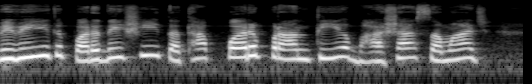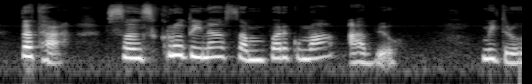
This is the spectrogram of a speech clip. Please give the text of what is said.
વિવિધ પરદેશી તથા પરપ્રાંતીય ભાષા સમાજ તથા સંસ્કૃતિના સંપર્કમાં આવ્યો. મિત્રો,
